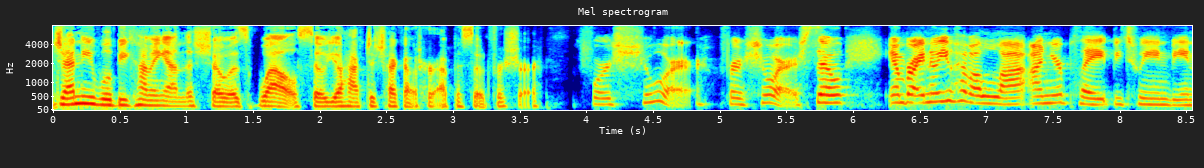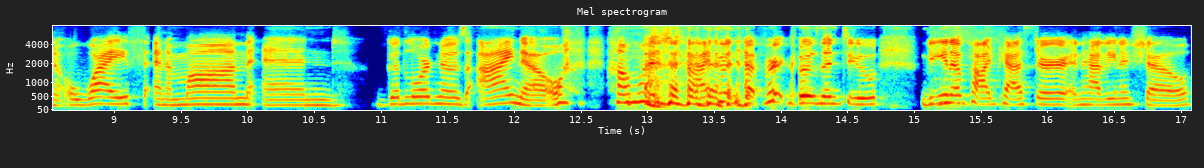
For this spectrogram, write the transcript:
Jenny will be coming on the show as well. So you'll have to check out her episode for sure. For sure. For sure. So, Amber, I know you have a lot on your plate between being a wife and a mom and good Lord knows I know how much time and effort goes into being a podcaster and having a show.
